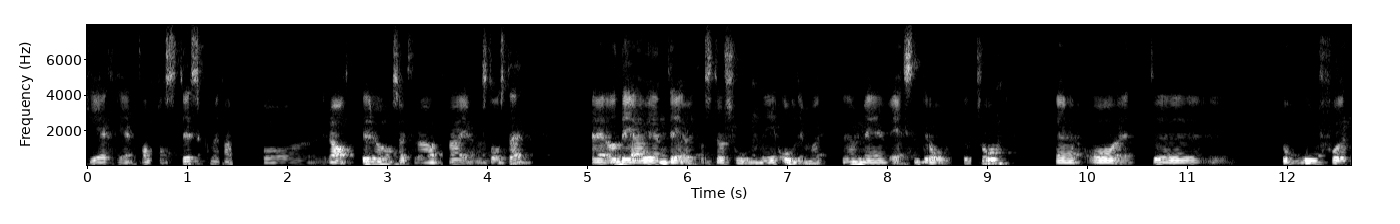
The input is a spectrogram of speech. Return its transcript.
helt, helt fantastisk med tanke på rater og sett fra eiernes ståsted. Eh, og Det er jo igjen drevet av situasjonen i oljemarkedet med vesentlig overproduksjon eh, og et eh, behov for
